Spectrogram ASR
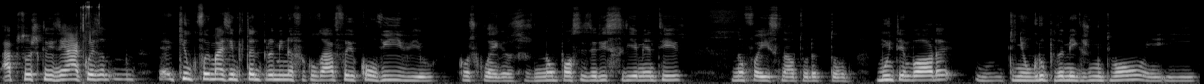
há pessoas que dizem: ah, coisa, aquilo que foi mais importante para mim na faculdade foi o convívio com os colegas. Não posso dizer isso, seria mentir. Não foi isso na altura de todo. Muito embora tinha um grupo de amigos muito bom e, e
